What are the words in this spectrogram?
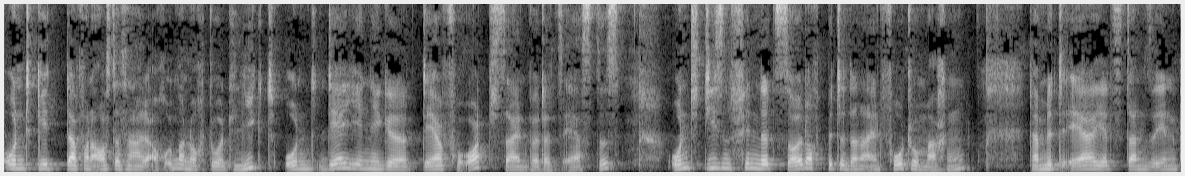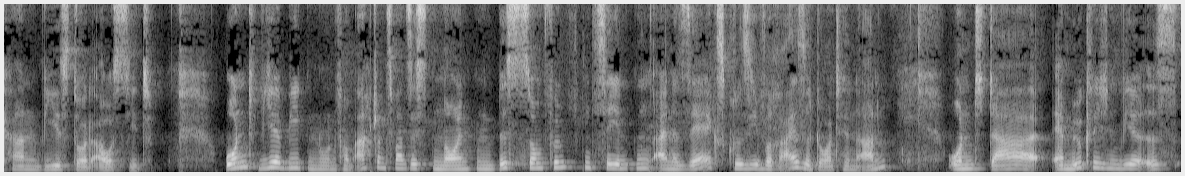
und geht davon aus, dass er halt auch immer noch dort liegt und derjenige, der vor Ort sein wird als erstes und diesen findet, soll doch bitte dann ein Foto machen, damit er jetzt dann sehen kann, wie es dort aussieht. Und wir bieten nun vom 28.09. bis zum 5.10. eine sehr exklusive Reise dorthin an. Und da ermöglichen wir es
